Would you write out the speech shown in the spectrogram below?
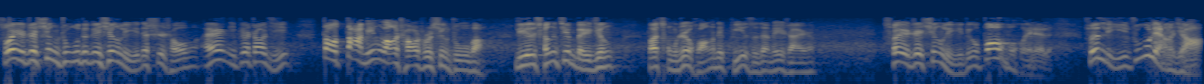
所以这姓朱的跟姓李的世仇吗？哎，你别着急，到大明王朝时候姓朱吧，李自成进北京，把崇祯皇帝逼死在煤山上，所以这姓李的又报复回来了。所以李朱两家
